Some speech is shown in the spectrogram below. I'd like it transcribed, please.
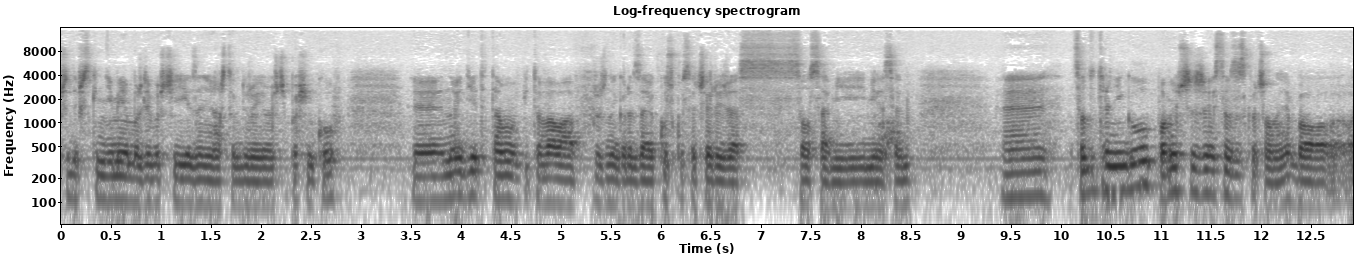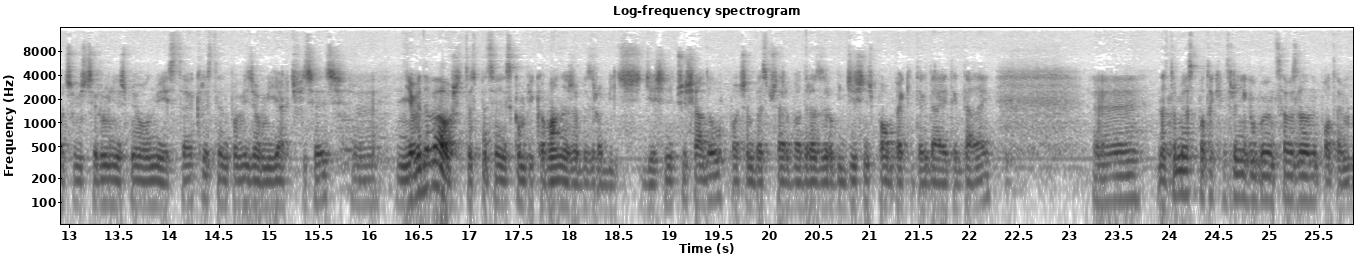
Przede wszystkim nie miałem możliwości jedzenia aż tak dużej ilości posiłków. No i dieta tam obfitowała w różnego rodzaju kuskusy czy ryże z sosem i mięsem. E, Co do treningu, powiem szczerze, że jestem zaskoczony, bo oczywiście również miał on miejsce. Krystian powiedział mi, jak ćwiczyć. E, Nie wydawało się to specjalnie skomplikowane, żeby zrobić 10 przysiadów, po czym bez przerwy od razu zrobić 10 pompek tak itd. itd. E, Natomiast po takim treningu byłem cały zlany potem.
